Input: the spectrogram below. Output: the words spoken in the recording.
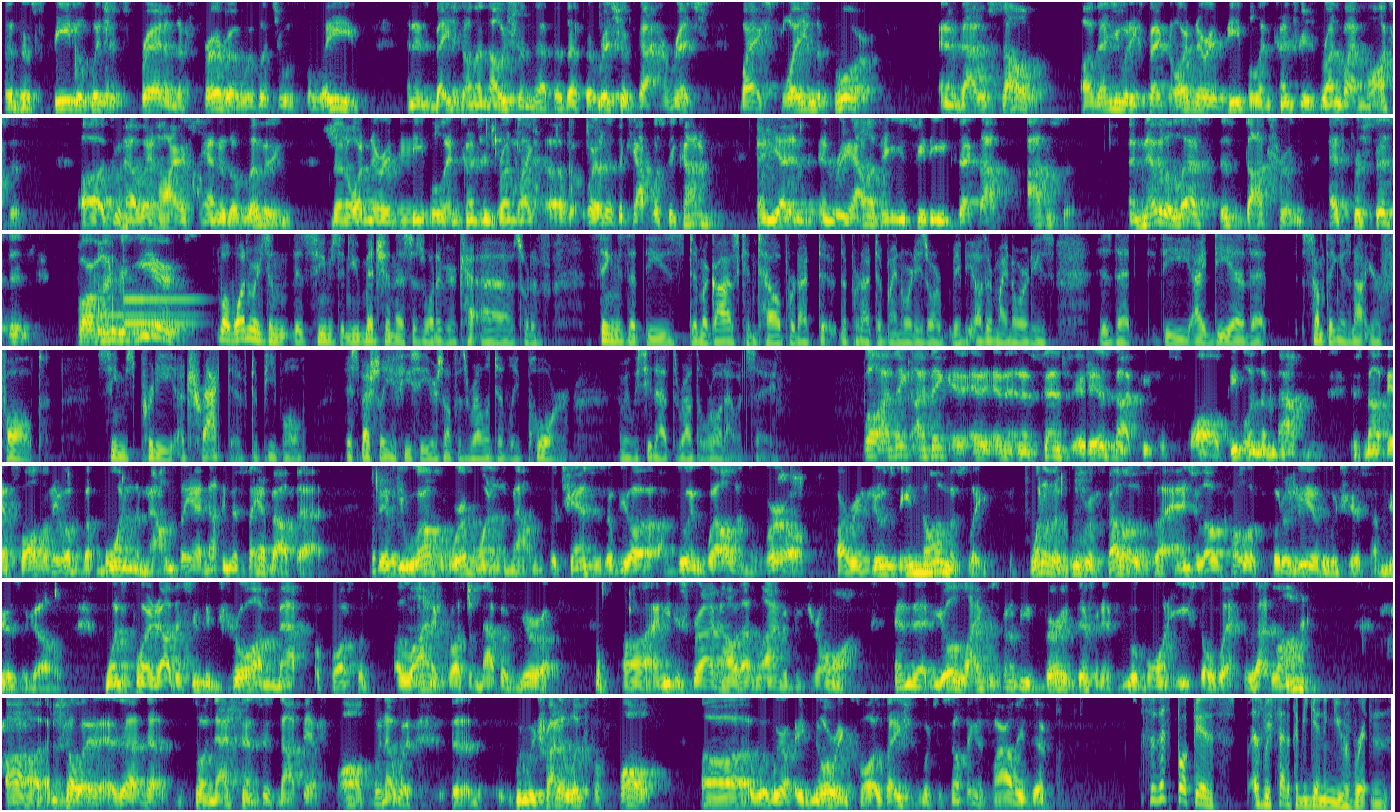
the, the speed with which it spread and the fervor with which it was believed and it's based on the notion that the, that the rich have gotten rich by exploiting the poor. And if that was so, uh, then you would expect ordinary people in countries run by Marxists uh, to have a higher standard of living than ordinary people in countries run by uh, where there's a capitalist economy. And yet, in, in reality, you see the exact op- opposite. And nevertheless, this doctrine has persisted for a hundred years. Well, one reason it seems, that you mentioned this as one of your uh, sort of things that these demagogues can tell productive, the productive minorities or maybe other minorities is that the idea that something is not your fault seems pretty attractive to people, especially if you see yourself as relatively poor. I mean, we see that throughout the world, I would say. Well, I think I think in, in, a sense it is not people's fault. People in the mountains, it's not their fault that they were born in the mountains. They had nothing to say about that. But if you were, were born in the mountains, the chances of your doing well in the world are reduced enormously. One of the Hoover Fellows, uh, Angelo Codevilla, who was here some years ago, once pointed out that you could draw a map across the a line across the map of Europe, uh, and he described how that line would be drawn, and that your life is going to be very different if you were born east or west of that line. Uh, and so, uh, so in that sense, it's not their fault. We're not. We're, when we try to look for fault, uh, we're ignoring causation, which is something entirely different. So this book is, as we said at the beginning, you have written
